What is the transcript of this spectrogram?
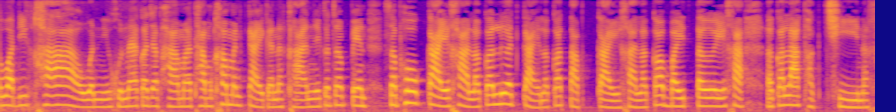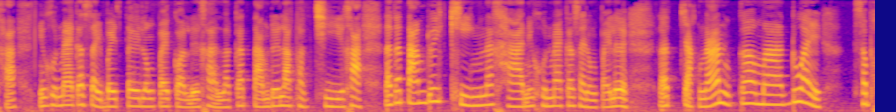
สวัสดีค่ะ วันนี้คุณแม่ก็จะพามาทำข้าวมันไก่กันนะคะอันนี้ก็จะเป็นสะโพกไก่ค่ะ แล้วก็เลือดไก่แล้วก็ตับไก่ค่ะ แล้วก็ใบเตยค่ะ แล้วก็รากผักชีนะคะ นี่คุณแม่ก็ใส่ใบเตยลงไปก่อนเลยค่ะ แล้วก็ตามด้วยรากผักชีค่ะ แล้วก็ตามด้วยขิงนะคะ นี่คุณแม่ก็ใส่ลงไปเลย แล้วจากนั้นก็มาด้วย สะโพ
